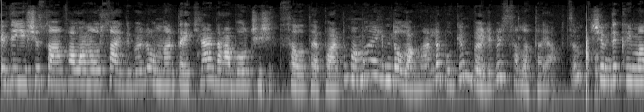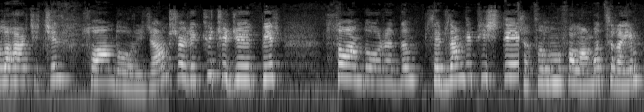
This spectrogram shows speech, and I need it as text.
Evde yeşil soğan falan olsaydı böyle onları da ekler daha bol çeşitli salata yapardım ama elimde olanlarla bugün böyle bir salata yaptım. Şimdi kıymalı harç için soğan doğrayacağım. Şöyle küçücük bir soğan doğradım. Sebzem de pişti. Çatalımı falan batırayım.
